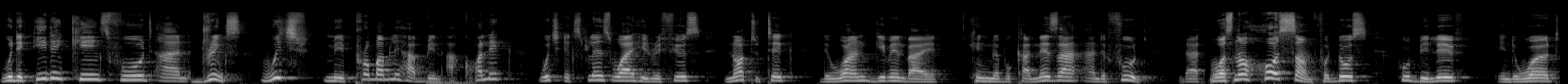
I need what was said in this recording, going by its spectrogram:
with the hidden king's food and drinks, which may probably have been alcoholic, which explains why he refused not to take the one given by King Nebuchadnezzar and the food that was not wholesome for those who believe in the word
